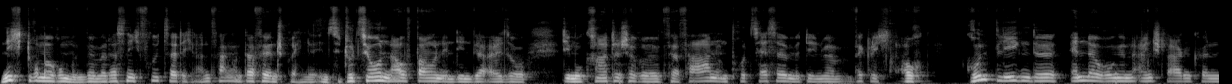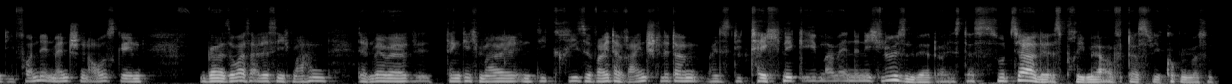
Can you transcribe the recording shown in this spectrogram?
nicht drum herum. Und wenn wir das nicht frühzeitig anfangen und dafür entsprechende Institutionen aufbauen, in denen wir also demokratischere Verfahren und Prozesse, mit denen wir wirklich auch grundlegende Änderungen einschlagen können, die von den Menschen ausgehen, wenn wir sowas alles nicht machen, dann werden wir, denke ich mal, in die Krise weiter reinschlittern, weil es die Technik eben am Ende nicht lösen wird, weil es das Soziale ist primär, auf das wir gucken müssen.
